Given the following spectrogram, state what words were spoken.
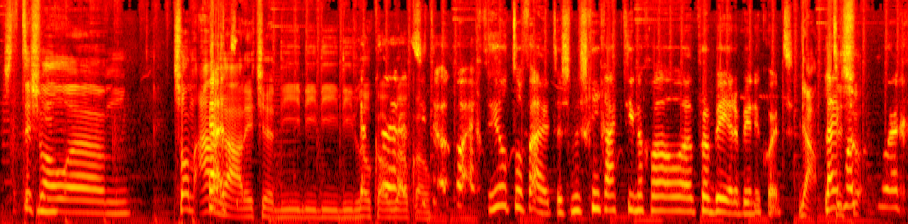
Dus het is wel, ehm, het is wel een het- aanradertje, die, die, die, die Loco Eh, het Roco. ziet er ook wel echt heel tof uit, dus misschien ga ik die nog wel eh, proberen binnenkort. Ja, het Lijkt is me ook heel erg,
